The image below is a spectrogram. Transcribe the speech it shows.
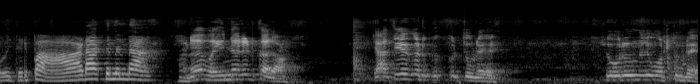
ഓ ഇതൊരു പാടാക്കുന്നുണ്ടാ. അവിടെ വൈകുന്നേരം എടുക്കാതാ രാത്രിയൊക്കെ എടുത്തൂടെ? ചോറ് തിന്നിൽ കുറച്ചുകൂടെ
